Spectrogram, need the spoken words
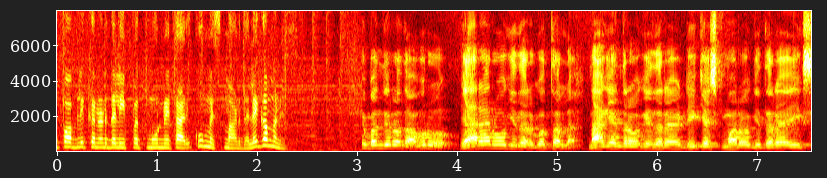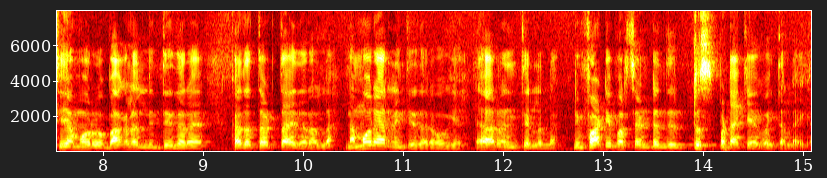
ರಿಪಬ್ಲಿಕ್ ಕನ್ನಡದಲ್ಲಿ ಇಪ್ಪತ್ತ್ಮೂರನೇ ತಾರೀಕು ಮಿಸ್ ಮಾಡದಲ್ಲೇ ಗಮನಿಸಿ. ಬಂದಿರೋದು ಅವರು. ಯಾರ್ಯಾರು ಹೋಗಿದ್ದಾರೆ ಗೊತ್ತಲ್ಲ? ನಾಗೇಂದ್ರ ಹೋಗಿದ್ದಾರೆ ಡಿ ಕೆ ಶಿವಕುಮಾರ್ ಹೋಗಿದ್ದಾರೆ ಈಗ ಸಿ ಎಂ ಅವರು ಬಾಗಲಲ್ಲಿ ನಿಂತಿದ್ದಾರೆ ಕದ ತಟ್ತಾ ಇದಾರಲ್ಲ ನಮ್ಮವ್ರು ಯಾರು ನಿಂತಿದ್ದಾರೆ ಹೋಗಿ? ಯಾರು ನಿಂತಿಲ್ಲಲ್ಲ ನಿಮ್ಮ ಫಾರ್ಟಿ ಪರ್ಸೆಂಟ್ ಟುಸ್ ಪಟಾಕಿ ಆಗೋಯ್ತಲ್ಲ ಈಗ.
